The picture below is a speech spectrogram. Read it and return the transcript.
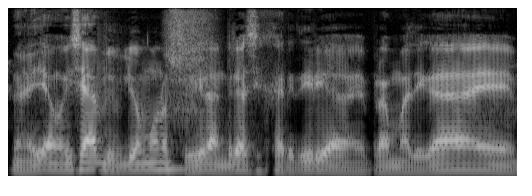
Ναι, είσαι ένα βιβλίο μόνος σου, κύριε Αντρέα, συγχαρητήρια. Πραγματικά ε,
